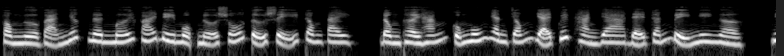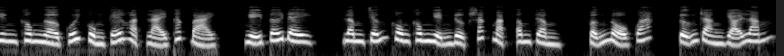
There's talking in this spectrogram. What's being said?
phòng ngừa vạn nhất nên mới phái đi một nửa số tử sĩ trong tay, đồng thời hắn cũng muốn nhanh chóng giải quyết hàng gia để tránh bị nghi ngờ, nhưng không ngờ cuối cùng kế hoạch lại thất bại, nghĩ tới đây, lâm chấn khôn không nhịn được sắc mặt âm trầm, phẫn nộ quát, tưởng rằng giỏi lắm,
